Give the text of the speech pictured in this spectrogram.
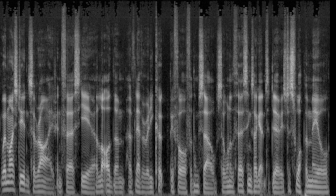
When my students arrive in first year, a lot of them have never really cooked before for themselves. So one of the first things I get them to do is to swap a meal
